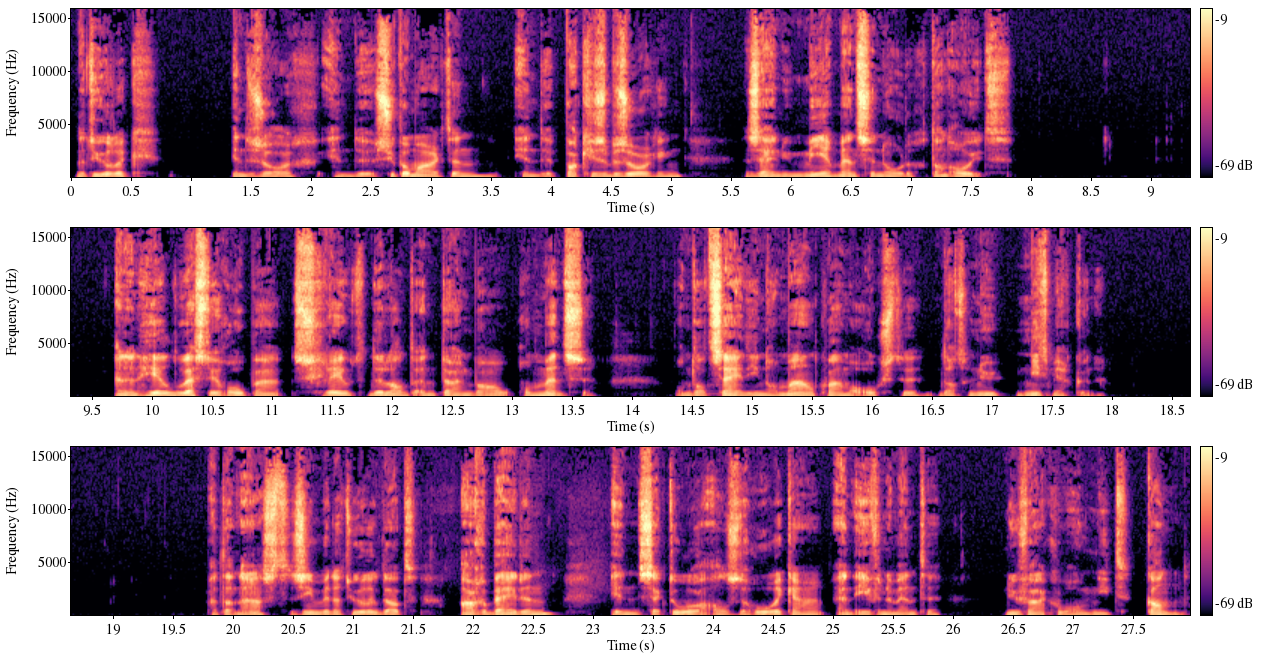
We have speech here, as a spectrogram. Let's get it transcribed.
Natuurlijk, in de zorg, in de supermarkten, in de pakjesbezorging zijn nu meer mensen nodig dan ooit. En in heel West-Europa schreeuwt de land- en tuinbouw om mensen, omdat zij die normaal kwamen oogsten dat nu niet meer kunnen. Maar daarnaast zien we natuurlijk dat arbeiden in sectoren als de horeca en evenementen nu vaak gewoon niet kan.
